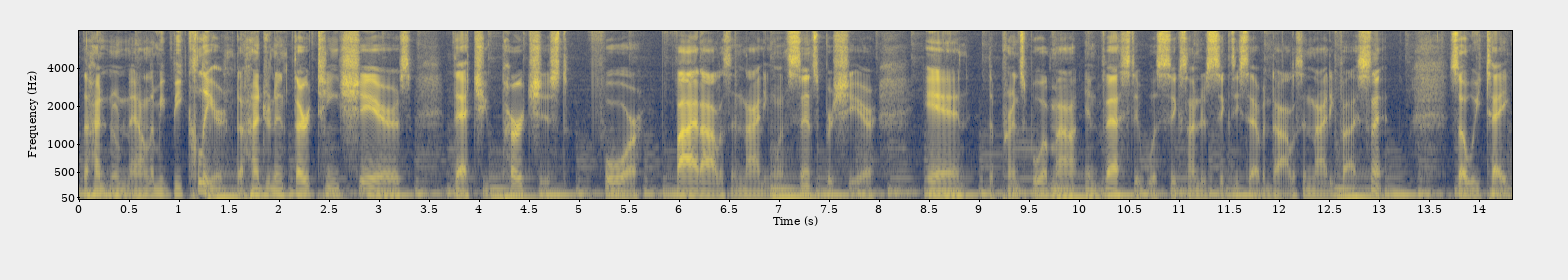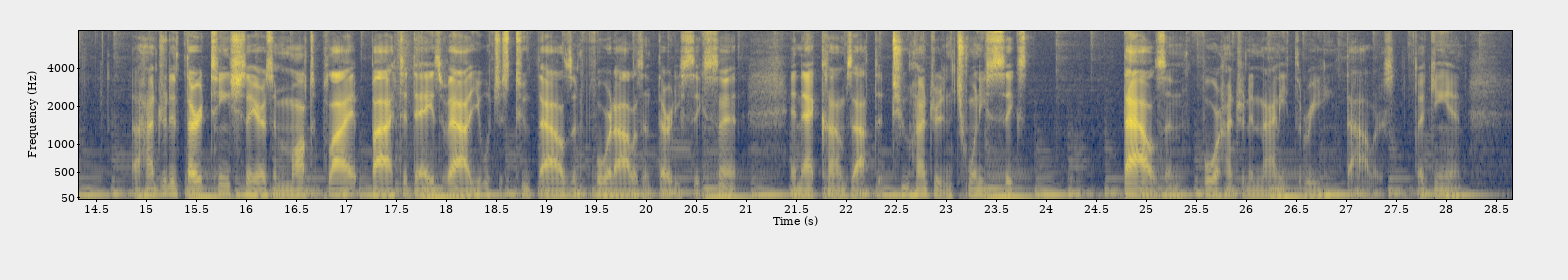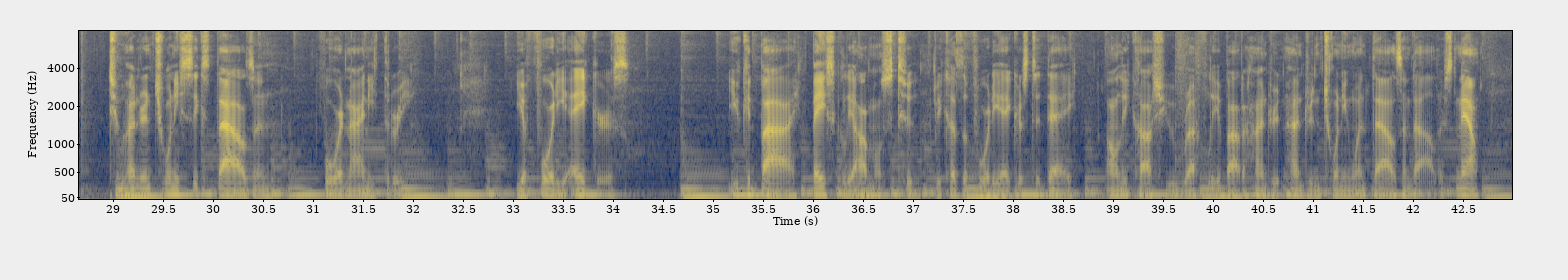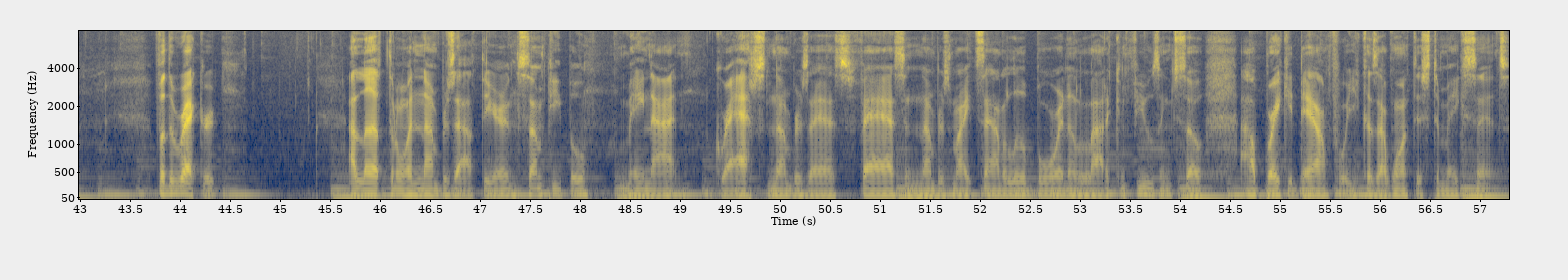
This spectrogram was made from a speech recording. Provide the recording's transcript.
the hundred now let me be clear, the 113 shares that you purchased for five dollars and 91 cents per share, and the principal amount invested was $667.95. So we take 113 shares and multiply it by today's value, which is $2,004.36, and that comes out to 226 thousand four hundred and ninety-three dollars. Again, two hundred twenty-six thousand four ninety-three. Your forty acres, you could buy basically almost two because the forty acres today only cost you roughly about a hundred, hundred twenty-one thousand dollars. Now, for the record, I love throwing numbers out there, and some people may not grasp numbers as fast and numbers might sound a little boring and a lot of confusing. So I'll break it down for you because I want this to make sense.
